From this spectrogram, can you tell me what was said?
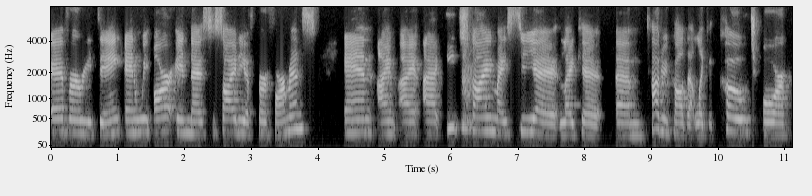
everything and we are in a society of performance and i'm i, I each time i see a like a um, how do you call that like a coach or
